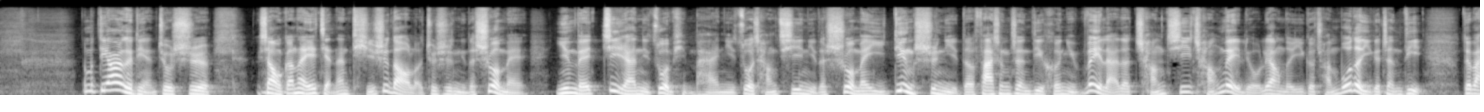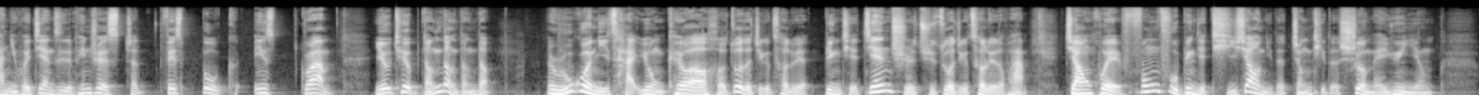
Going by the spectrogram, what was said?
那么第二个点就是，像我刚才也简单提示到了，就是你的社媒，因为既然你做品牌，你做长期，你的社媒一定是你的发声阵地和你未来的长期长尾流量的一个传播的一个阵地，对吧？你会建自己的 Pinterest、Facebook、Instagram、YouTube 等等等等。那如果你采用 KOL 合作的这个策略，并且坚持去做这个策略的话，将会丰富并且提效你的整体的社媒运营，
